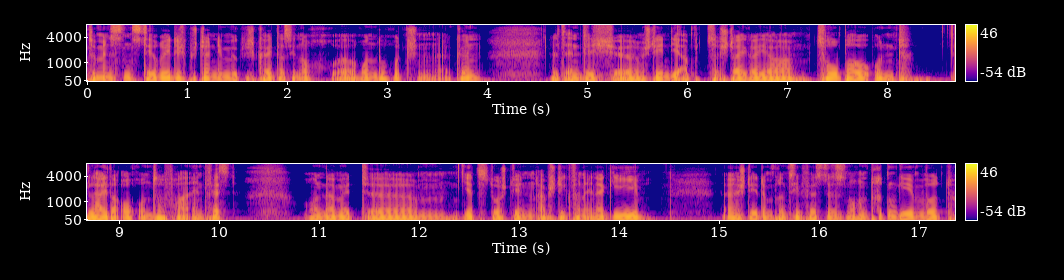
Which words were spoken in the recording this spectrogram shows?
Zumindest theoretisch bestand die Möglichkeit, dass sie noch äh, runterrutschen äh, können. Letztendlich äh, stehen die Absteiger ja Zorbau und leider auch unser Verein fest. Und damit ähm, jetzt durch den Abstieg von Energie äh, steht im Prinzip fest, dass es noch einen dritten geben wird.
